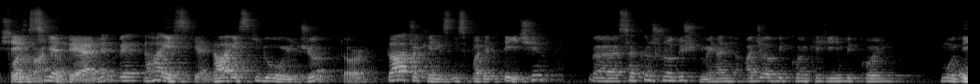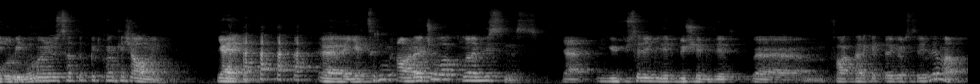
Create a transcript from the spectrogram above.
Şey fazlasıyla değerli ve daha eski yani daha eski bir oyuncu. Doğru. Daha çok kendisini ispat ettiği için e, sakın şuna düşmeyin. Hani acaba Bitcoin Cash yeni Bitcoin mu değil. Olur mu? Bitcoin'i satıp Bitcoin Cash almayın. Yani e, yatırım aracı olarak kullanabilirsiniz. Yani yükselebilir, düşebilir, e, farklı hareketler gösterebilir ama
